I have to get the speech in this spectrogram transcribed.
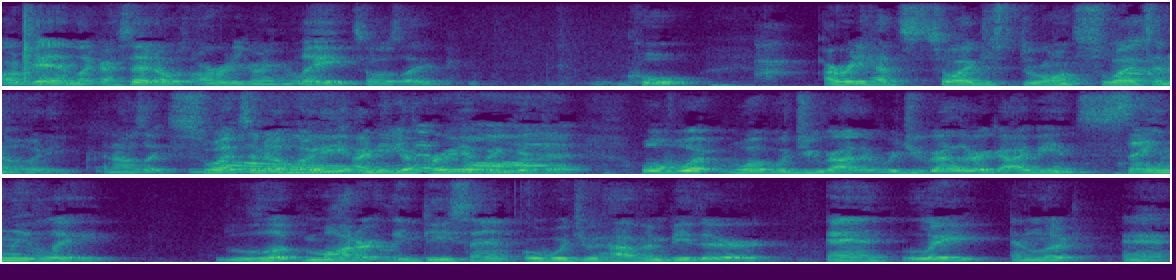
again, like I said, I was already running late. So I was like, cool. I already had, so I just threw on sweats and a hoodie, and I was like, sweats and a hoodie. I need to hurry up and get there. Well, what what would you rather? Would you rather a guy be insanely late, look moderately decent, or would you have him be there eh late and look eh?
